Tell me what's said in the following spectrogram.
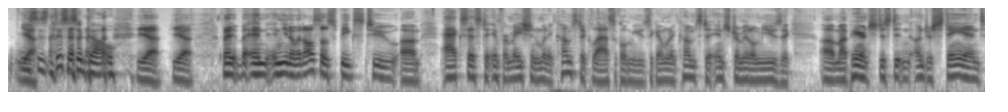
this Yeah. is this is a go. yeah, yeah. But but and, and you know it also speaks to um, access to information when it comes to classical music and when it comes to instrumental music. Uh, my parents just didn't understand.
